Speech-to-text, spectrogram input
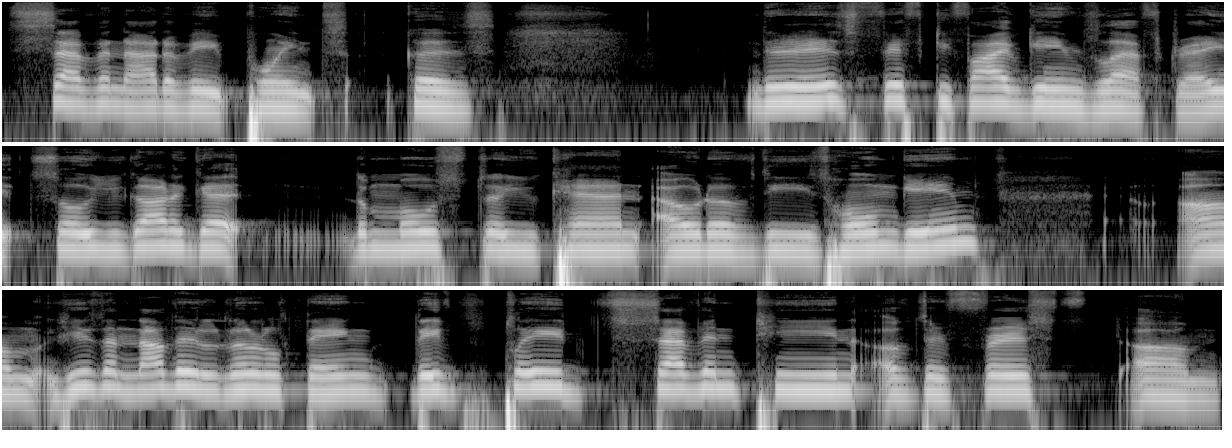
seven out of eight points because there is 55 games left, right? So you got to get the most you can out of these home games. Um, here's another little thing. They've played 17 of their first um,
